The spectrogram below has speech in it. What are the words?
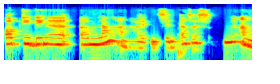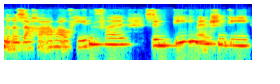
Ob die Dinge ähm, langanhaltend sind, das ist eine andere Sache. Aber auf jeden Fall sind die Menschen, die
